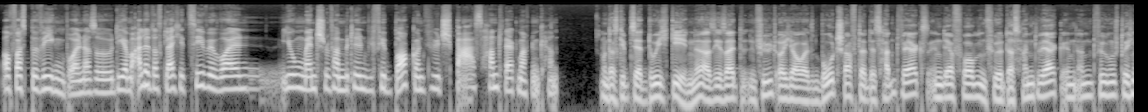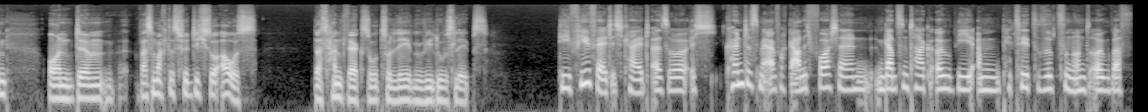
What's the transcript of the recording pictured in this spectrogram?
auch was bewegen wollen. Also die haben alle das gleiche Ziel. Wir wollen jungen Menschen vermitteln, wie viel Bock und wie viel Spaß Handwerk machen kann. Und das gibt es ja durchgehend. Ne? Also ihr seid, fühlt euch auch als Botschafter des Handwerks in der Form für das Handwerk in Anführungsstrichen. Und ähm, was macht es für dich so aus, das Handwerk so zu leben, wie du es lebst? Die Vielfältigkeit. Also ich könnte es mir einfach gar nicht vorstellen, den ganzen Tag irgendwie am PC zu sitzen und irgendwas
